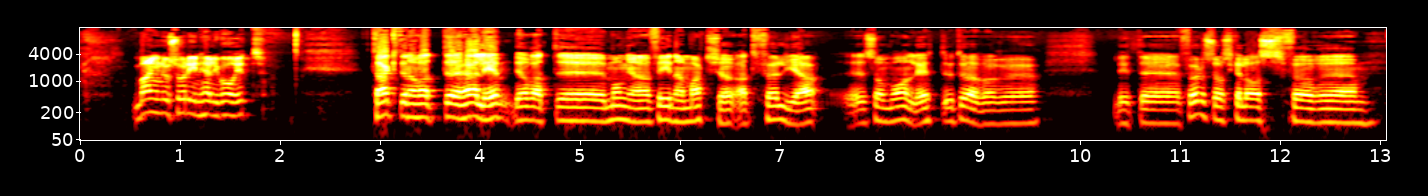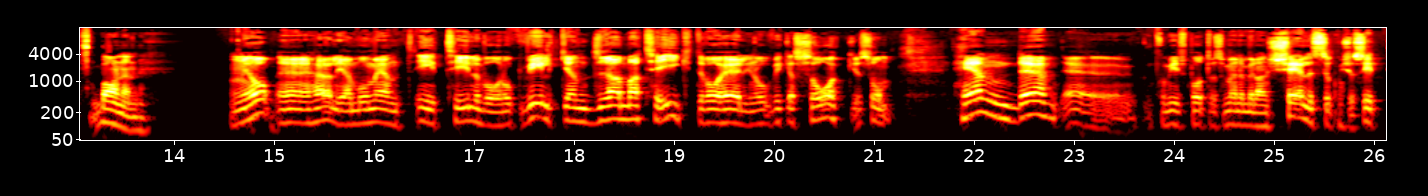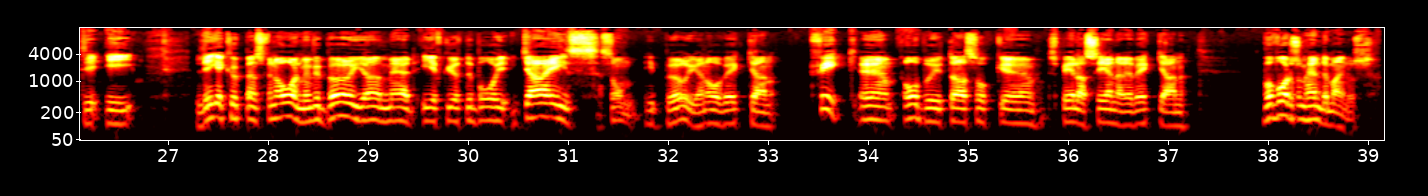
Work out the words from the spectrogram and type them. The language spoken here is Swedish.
Magnus, hur har din helg varit? Tack, den har varit härlig. Det har varit många fina matcher att följa som vanligt utöver Lite födelsedagskalas för eh, barnen. Mm, ja, eh, härliga moment i tillvaron och vilken dramatik det var i helgen och vilka saker som hände. Eh, Familjesporten som hände mellan Chelsea och Manchester City i Ligacupens final. Men vi börjar med IFK Göteborg Guys som i början av veckan fick eh, avbrytas och eh, spelas senare i veckan. Vad var det som hände Magnus?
